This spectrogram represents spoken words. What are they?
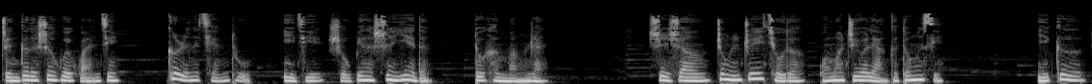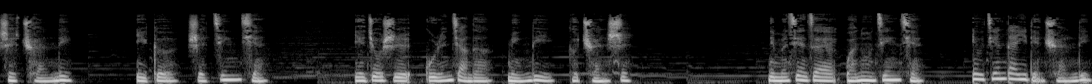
整个的社会环境、个人的前途以及手边的事业等，都很茫然。世上众人追求的往往只有两个东西，一个是权力，一个是金钱，也就是古人讲的名利和权势。你们现在玩弄金钱，又兼带一点权利，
